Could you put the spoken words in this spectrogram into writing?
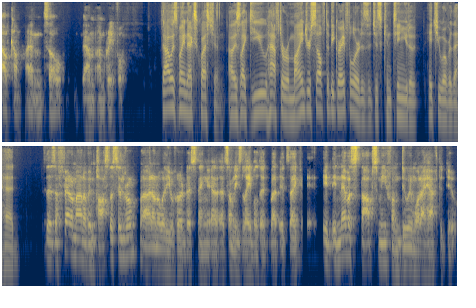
outcome. And so I'm, I'm grateful. That was my next question. I was like, do you have to remind yourself to be grateful or does it just continue to hit you over the head there's a fair amount of imposter syndrome. I don't know whether you've heard this thing. Uh, somebody's labeled it, but it's like it, it never stops me from doing what I have to do.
